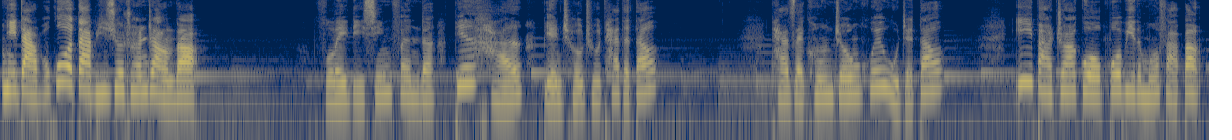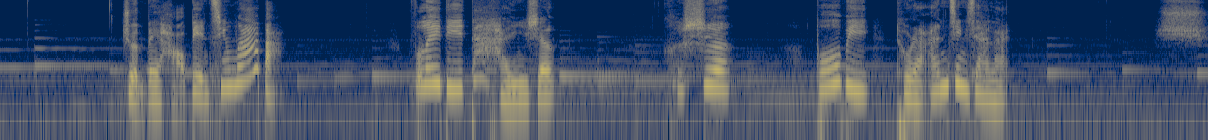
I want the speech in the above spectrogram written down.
你打不过大皮靴船长的。弗雷迪兴奋地边喊边抽出他的刀，他在空中挥舞着刀，一把抓过波比的魔法棒。准备好变青蛙吧！弗雷迪大喊一声。可是，波比突然安静下来。嘘。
